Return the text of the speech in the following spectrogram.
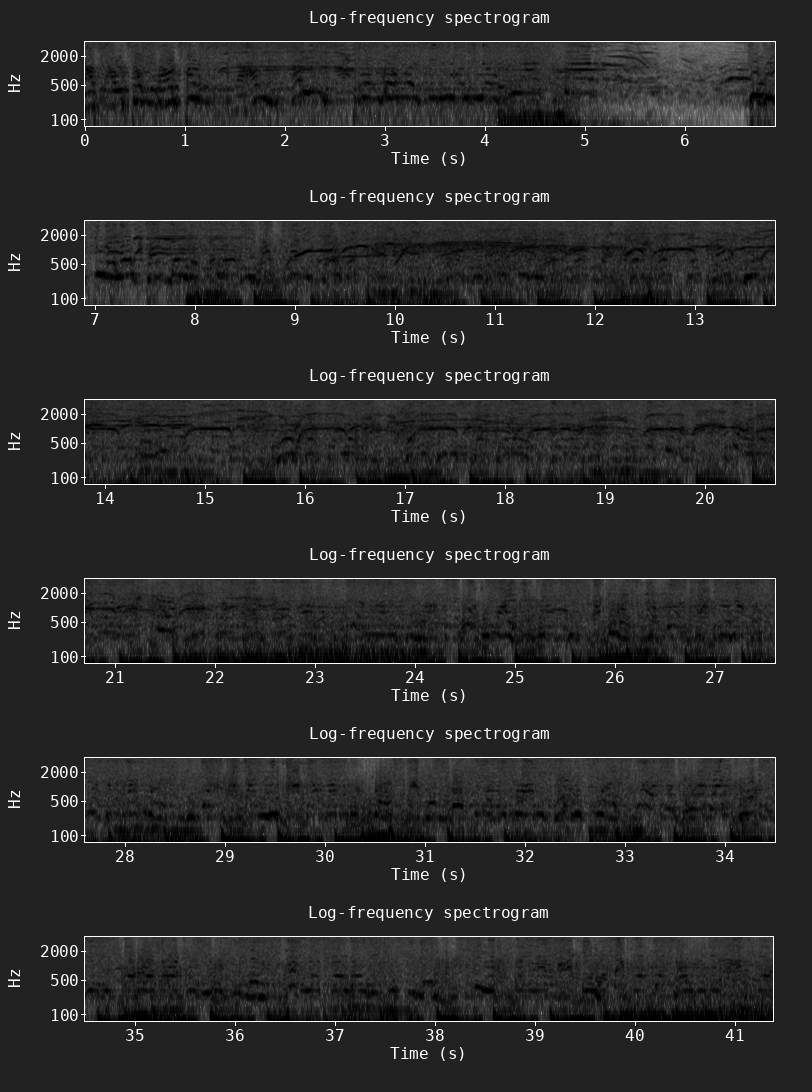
მას აუცოვი, აუცოვი. აი, აი, მომბოვარდი მონო ლასტაც. თუ ბუსულელად ჩაგდენ მეცელო, დაქრა ის I. Not black coat, the biggest them, not. I'm not sure them, the pussy them. Singers, them in a party, that them get on with the ass, them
